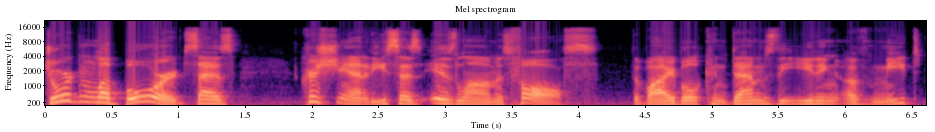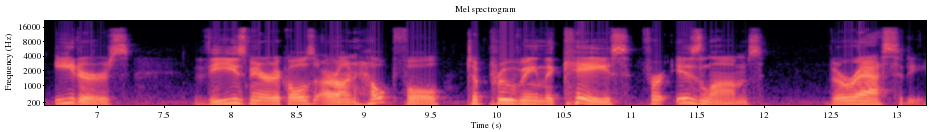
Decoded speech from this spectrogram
Jordan Laborde says Christianity says Islam is false. The Bible condemns the eating of meat eaters these miracles are unhelpful to proving the case for Islam's veracity.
